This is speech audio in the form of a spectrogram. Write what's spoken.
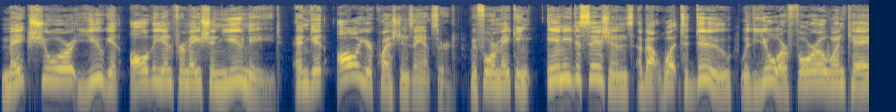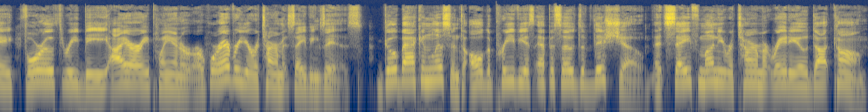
Make sure you get all the information you need and get all your questions answered before making any decisions about what to do with your 401k, 403b, IRA planner, or wherever your retirement savings is. Go back and listen to all the previous episodes of this show at safemoneyretirementradio.com.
